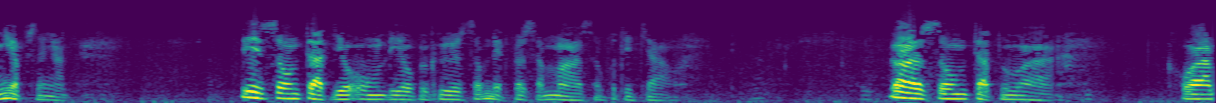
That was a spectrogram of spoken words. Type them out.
เงียบสงัด ที่ทรงตรัสอยู่องค์เดียวก็คือสมเด็จพระสัมมาสัมพุทธเจ้า ก็ทรงตรัสว่าความ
